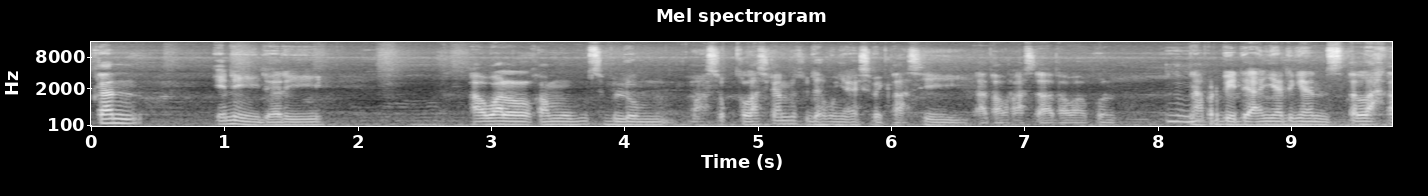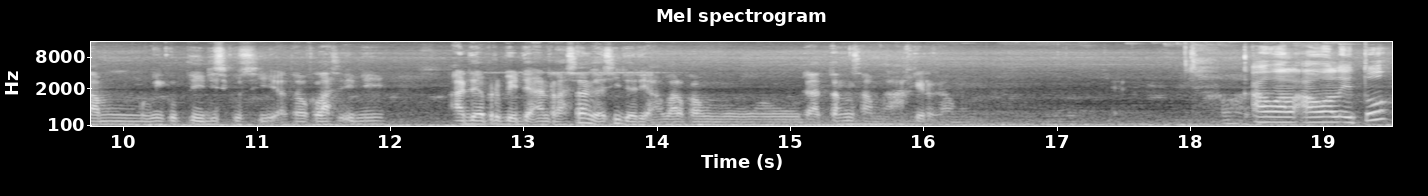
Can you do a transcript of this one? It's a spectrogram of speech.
kan ini dari awal kamu sebelum masuk kelas kan sudah punya ekspektasi atau rasa atau apa pun. Nah perbedaannya dengan setelah kamu mengikuti diskusi atau kelas ini ada perbedaan rasa nggak sih dari awal kamu datang sama akhir kamu? Awal-awal itu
